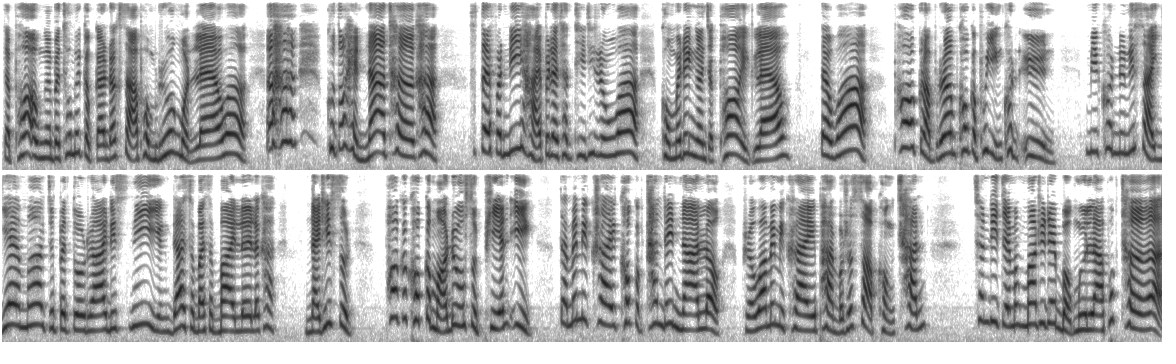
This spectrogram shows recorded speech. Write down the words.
แต่พ่อเอาเงินไปทุ่มให้กับการรักษาผมร่วงหมดแล้วอะอะคุณต้องเห็นหน้าเธอค่ะ สเตฟานี่หายไปเลยทันทีที่รู้ว่า คงไม่ได้เงินจากพ่ออีกแล้ว แต่ว่าพ่อกลับเริ่มเข้ากับผู้หญิงคนอื่น มีคนนึงนิสัยแย่มากจนเป็นตัวร้ายดิสนีย์ยังได้สบายๆเลยละค่ะ ในที่สุด พ่อก็คบกับหมอดูสุดเพี้ยนอีก แต่ไม่มีใครคบกับท่านได้นานหรอก เพราะว่าไม่มีใครผ่านบททดสอบของฉัน ฉันดีใจมากๆที่ได้บอกมือลาพวกเธออะ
